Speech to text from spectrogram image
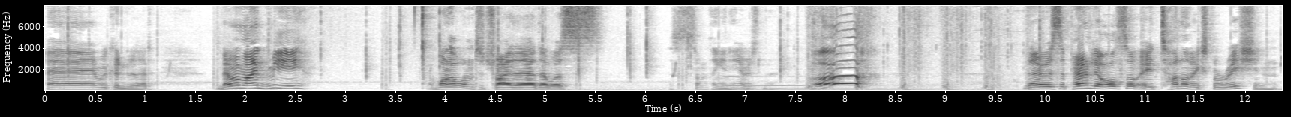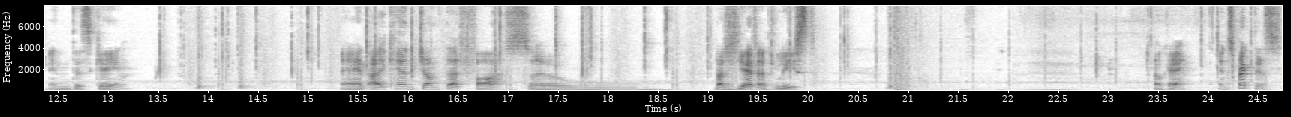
And we couldn't do that. Never mind me. What I wanted to try there, there was something in here, isn't there? Oh! There is apparently also a ton of exploration in this game. And I can't jump that far, so... Not yet, at least. Okay, inspect this.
